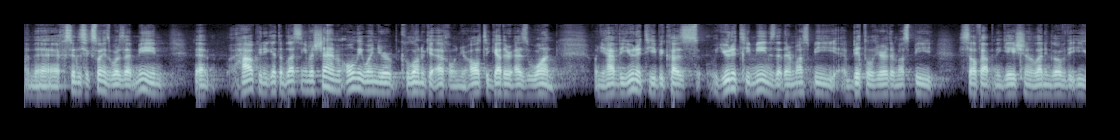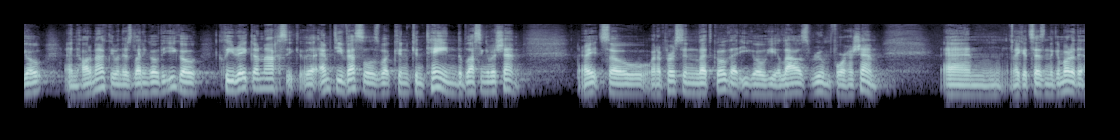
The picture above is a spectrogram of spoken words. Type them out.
And the Chassidus explains what does that mean? That how can you get the blessing of Hashem only when you're Kulanu Echad, when you're all together as one when you have the unity, because unity means that there must be a bittul here, there must be self abnegation and letting go of the ego, and automatically when there's letting go of the ego, the empty vessel is what can contain the blessing of Hashem. Right? So when a person lets go of that ego, he allows room for Hashem. And like it says in the Gemara, that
